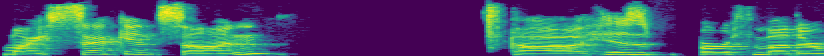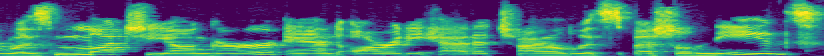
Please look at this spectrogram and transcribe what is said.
My second son, uh, his birth mother was much younger and already had a child with special needs.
